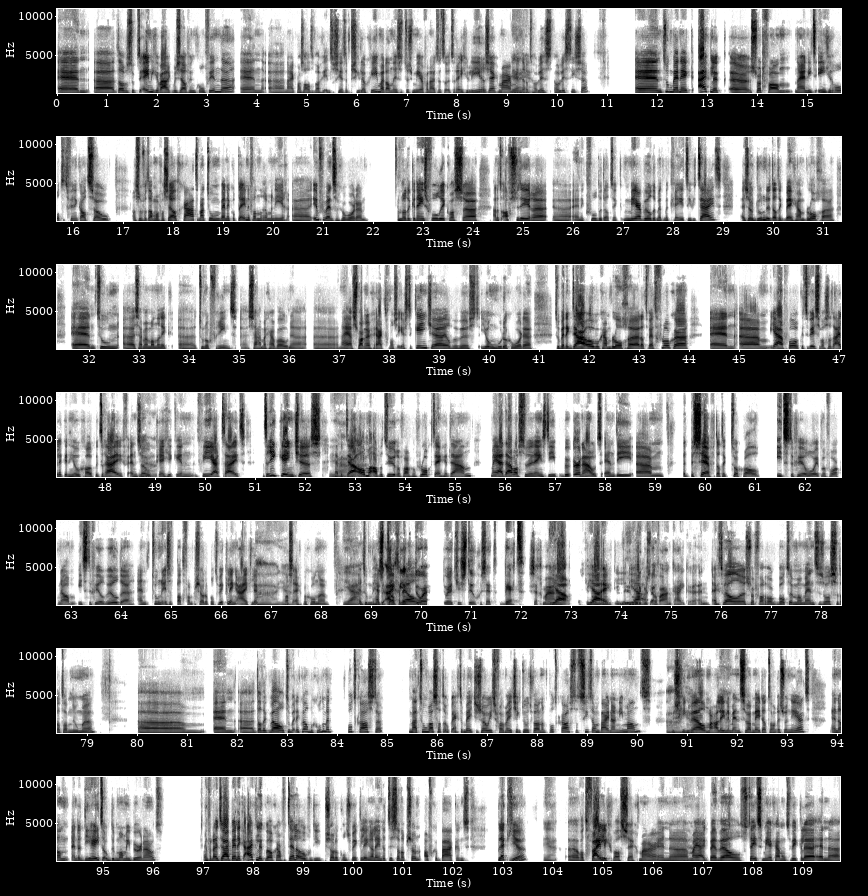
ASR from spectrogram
En uh, dat was natuurlijk de enige waar ik mezelf in kon vinden. En uh, nou, ik was altijd wel geïnteresseerd in psychologie, maar dan is het dus meer vanuit het, het reguliere, zeg maar, ja, minder ja. het holist holistische. En toen ben ik eigenlijk uh, een soort van, nou ja, niet ingerold. Dat vind ik altijd zo alsof het allemaal vanzelf gaat. Maar toen ben ik op de een of andere manier influencer geworden omdat ik ineens voelde, ik was uh, aan het afstuderen uh, en ik voelde dat ik meer wilde met mijn creativiteit. En zodoende dat ik ben gaan bloggen. En toen uh, zijn mijn man en ik, toen nog vriend, samen gaan wonen. nou ja, zwanger geraakt van ons eerste kindje, heel bewust, jongmoeder geworden. Toen ben ik daarover gaan bloggen, dat werd vloggen. En um, ja, voor ik het wist, was dat eigenlijk een heel groot bedrijf. En zo ja. kreeg ik in vier jaar tijd drie kindjes. Ja. Heb ik daar al mijn avonturen van gevlogd en gedaan. Maar ja, daar was toen ineens die burn-out en die, um, het besef dat ik toch wel iets te veel ooit me voorknam, iets te veel wilde. En toen is het pad van persoonlijke ontwikkeling eigenlijk ah, ja. was echt begonnen. Ja, en toen heb dus ik eigenlijk wel... door, doordat je stilgezet werd, zeg maar. Ja, ja oh, echt. Nu ja, moet ik mezelf aankijken. En... Echt wel een soort van rock bottom momenten, zoals ze dat dan noemen. Um, en uh, dat ik wel, toen ben ik wel begonnen met podcasten. Maar toen was dat ook echt een beetje zoiets van, weet je, ik doe het wel in een podcast. Dat ziet dan bijna niemand. Ah, Misschien ja. wel, maar alleen Ja. de mensen waarmee dat dan resoneert. En, dan, en dat, die heette ook de Mommy Burnout. En vanuit daar ben ik eigenlijk wel gaan vertellen over die persoonlijke ontwikkeling. Alleen dat is dan op zo'n afgebakend plekje. Ja. Ja. Uh, wat veilig was, zeg maar. En, uh, ja. Maar ja, ik ben wel steeds meer gaan ontwikkelen en uh,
